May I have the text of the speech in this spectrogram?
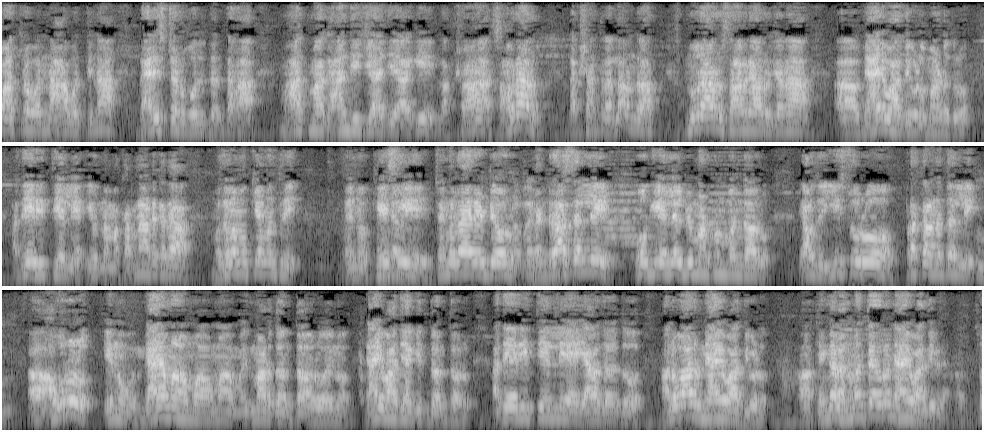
ಪಾತ್ರವನ್ನ ಆವತ್ತಿನ ಬ್ಯಾರಿಸ್ಟರ್ ಓದಿದಂತಹ ಮಹಾತ್ಮ ಗಾಂಧೀಜಿ ಆದಿಯಾಗಿ ಲಕ್ಷ ಸಾವಿರಾರು, ಲಕ್ಷಾಂತರ ಅಲ್ಲ, ಒಂದು ನೂರಾರು ಸಾವಿರಾರು ಜನ ನ್ಯಾಯವಾದಿಗಳು ಮಾಡಿದ್ರು. ಅದೇ ರೀತಿಯಲ್ಲಿ ಇವ್ರು ನಮ್ಮ ಕರ್ನಾಟಕದ ಮೊದಲ ಮುಖ್ಯಮಂತ್ರಿ ಏನು ಕೆ ಸಿ ಚಂದ್ರರಾಯರೆಡ್ಡಿ ಅವರು ಮೆಡ್ರಾಸ್ ಅಲ್ಲಿ ಹೋಗಿ ಎಲ್ ಎಲ್ ಬಿ ಮಾಡ್ಕೊಂಡು ಬಂದವರು. ಯಾವ್ದು ಈಸೂರು ಪ್ರಕರಣದಲ್ಲಿ ಅವರು ಏನು ನ್ಯಾಯ ಇದ್ ಮಾಡಿದಂತವ್ರು, ಏನು ನ್ಯಾಯವಾದಿ ಆಗಿದ್ದಂತವ್ರು. ಅದೇ ರೀತಿಯಲ್ಲಿ ಯಾವ್ದಾದ್ರು ಹಲವಾರು ನ್ಯಾಯವಾದಿಗಳು ಕೆಂಗಲ್ ಹನುಮಂತೇವರು ನ್ಯಾಯವಾದಿಗಳೇ. ಸೊ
